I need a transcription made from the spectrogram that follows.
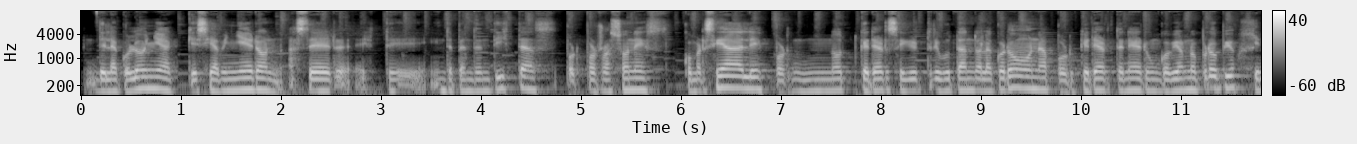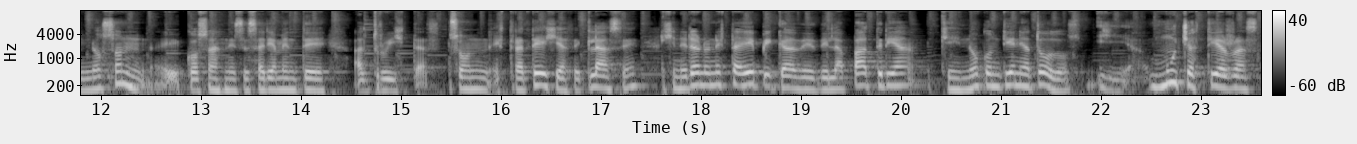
de la colonia que se avinieron a ser este, independentistas por, razones comerciales, por no querer seguir tributando a la corona, por querer tener un gobierno propio, que no son eh, cosas necesariamente altruistas, son estrategias de clase, generaron esta épica de la patria que no contiene a todos y muchas tierras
